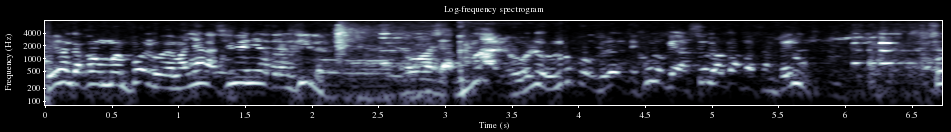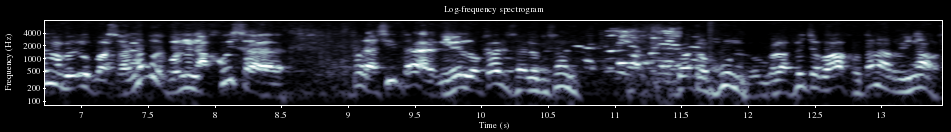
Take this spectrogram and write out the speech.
Tuvieron que hacer un buen polvo de mañana, así venía tranquilo. O sea, malo, boludo, no puedo creer. Te juro que solo acá pasa en Perú. Solo en Perú pasa. No puede poner una jueza. Bueno, así está, a nivel local, ¿sabes lo que son? Cuatro puntos, con la flecha para abajo, están arruinados.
